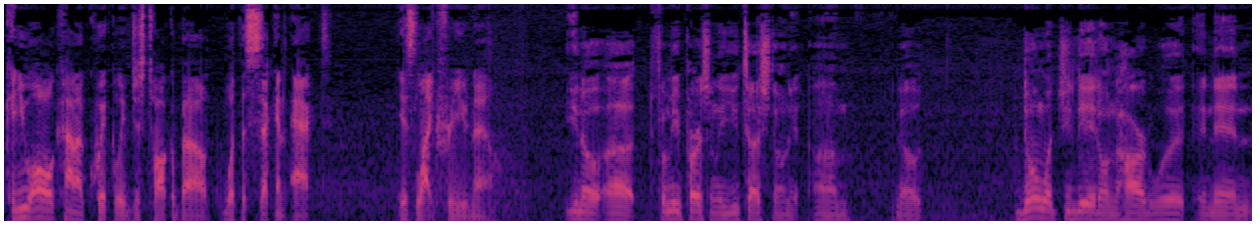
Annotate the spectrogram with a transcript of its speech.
Can you all kind of quickly just talk about what the second act is like for you now? You know, uh, for me personally, you touched on it. Um, you know, doing what you did on the hardwood and then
